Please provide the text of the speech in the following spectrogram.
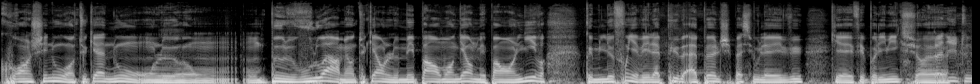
courant chez nous. En tout cas, nous, on, le, on, on peut le vouloir, mais en tout cas, on le met pas en manga, on le met pas en livre, comme ils le font. Il y avait la pub Apple, je sais pas si vous l'avez vu, qui avait fait polémique sur. Pas euh, du tout.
